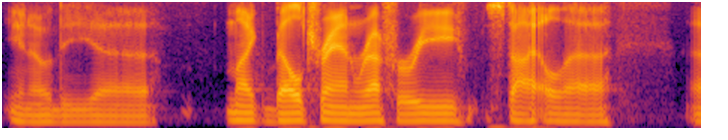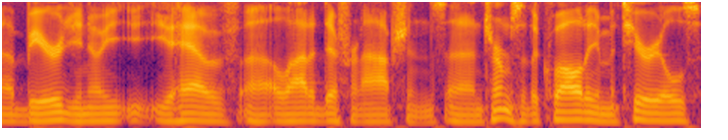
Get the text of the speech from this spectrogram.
you know, the uh, Mike Beltran referee style uh, beard, you know, you, you have a lot of different options. In terms of the quality of materials,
